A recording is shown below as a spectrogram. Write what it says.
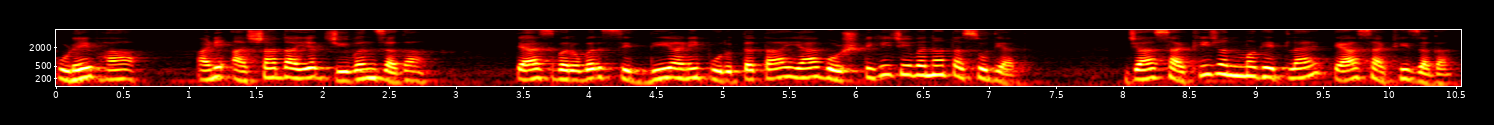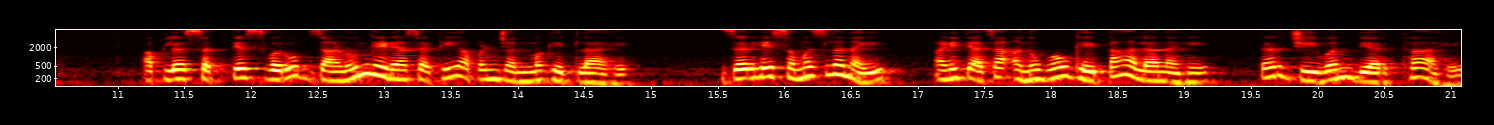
पुढे व्हा आणि आशादायक जीवन जगा. त्याचबरोबर सिद्धी आणि पूर्तता या गोष्टीही जीवनात असू द्यात. ज्यासाठी जन्म घेतला आहे त्यासाठी जगा. आपलं सत्यस्वरूप जाणून घेण्यासाठी आपण जन्म घेतला आहे. जर हे समजलं नाही आणि त्याचा अनुभव घेता आला नाही तर जीवन व्यर्थ आहे.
